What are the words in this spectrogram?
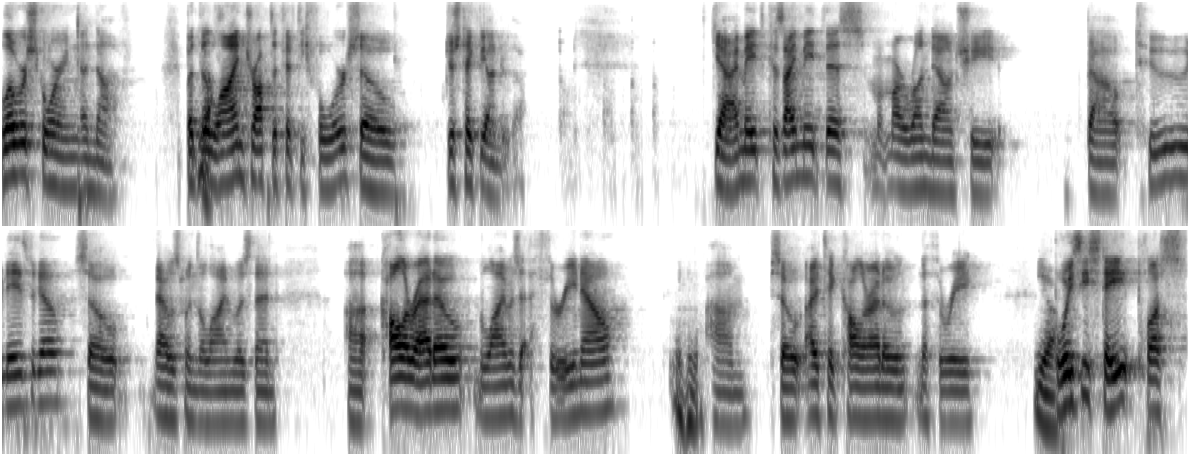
lower scoring enough, but the line dropped to fifty four. So just take the under though. Yeah, I made because I made this my rundown sheet about two days ago. So that was when the line was then. Uh, Colorado, the line was at three now. Mhm. Um, so I take Colorado the three. Yeah. Boise State plus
